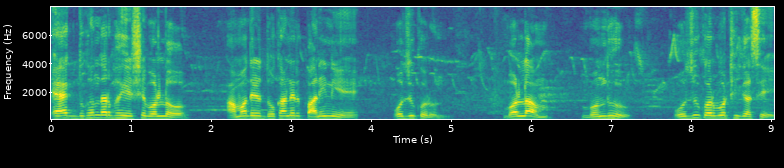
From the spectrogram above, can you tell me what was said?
এক দোকানদার ভাই এসে বলল, আমাদের দোকানের পানি নিয়ে অজু করুন। বললাম, বন্ধু, অজু করব ঠিক আছে,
